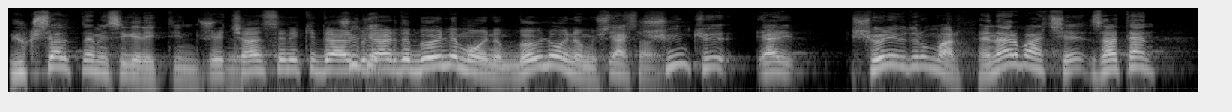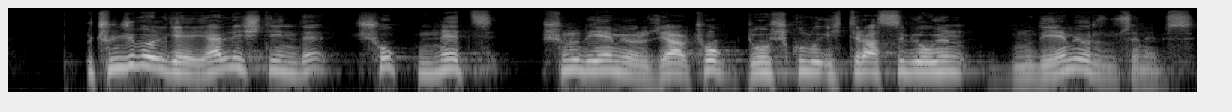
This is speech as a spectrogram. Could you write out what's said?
yükseltmemesi gerektiğini düşünüyorum. Geçen seneki derbilerde böyle mi oynamış? Böyle oynamıştı Ya sanki. çünkü yani şöyle bir durum var. Fenerbahçe zaten üçüncü bölgeye yerleştiğinde çok net şunu diyemiyoruz. Ya çok coşkulu, ihtiraslı bir oyun bunu diyemiyoruz bu sene biz.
